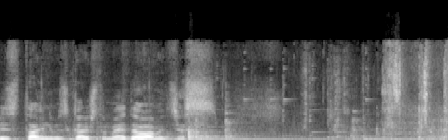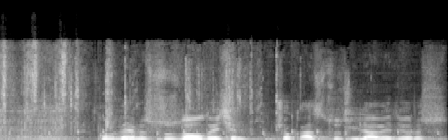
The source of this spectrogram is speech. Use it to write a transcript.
biz tahinimizi karıştırmaya devam edeceğiz. Pul biberimiz tuzlu olduğu için çok az tuz ilave ediyoruz.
